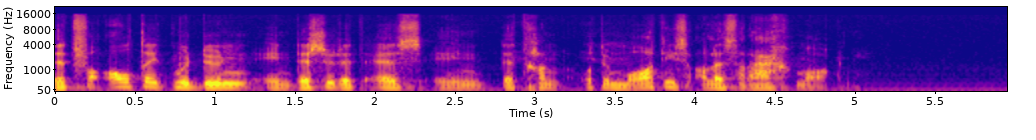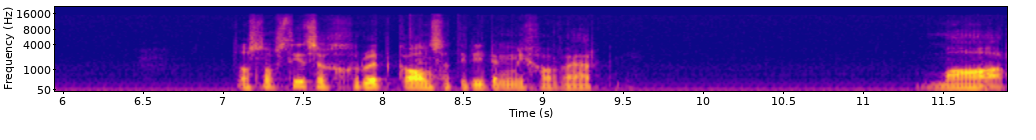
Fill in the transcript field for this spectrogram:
dit vir altyd moet doen en dis hoe dit is en dit gaan outomaties alles regmaak nie. Daar's nog steeds 'n groot kans dat hierdie ding nie gaan werk nie. Maar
